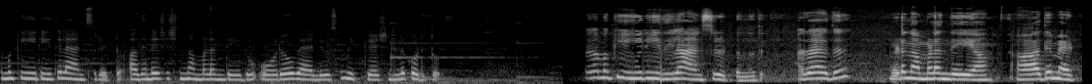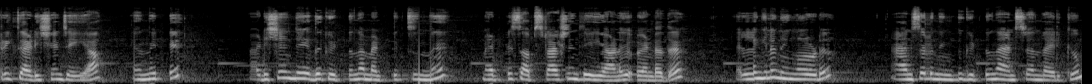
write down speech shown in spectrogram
നമുക്ക് ഈ രീതിയിൽ ആൻസർ കിട്ടും. അതിന്റെ ശേഷം നമ്മൾ എന്ത് ചെയ്തു? ഓരോ വാല്യൂസും ഇക്വേഷനിൽ കൊടുത്തു. നമുക്ക് ഈ രീതിയിൽ ആൻസർ കിട്ടുന്നത്. അതായത് ഇവിടെ നമ്മൾ എന്ത് ചെയ്യുക ആദ്യം മെട്രിക്സ് അഡിഷൻ ചെയ്യുക എന്നിട്ട് അഡിഷൻ ചെയ്ത് കിട്ടുന്ന മെട്രിക്സിൽ നിന്ന് മെട്രിക്സ് സബ്സ്ട്രാക്ഷൻ ചെയ്യുകയാണ് വേണ്ടത്. അല്ലെങ്കിൽ നിങ്ങളോട് ആൻസർ നിങ്ങൾക്ക് കിട്ടുന്ന ആൻസർ എന്തായിരിക്കും?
